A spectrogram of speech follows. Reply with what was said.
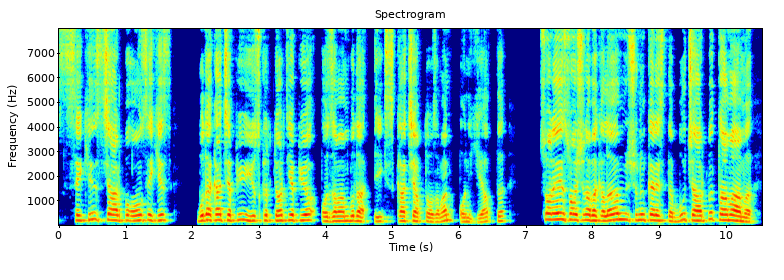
8 çarpı 18. Bu da kaç yapıyor? 144 yapıyor. O zaman bu da x kaç yaptı o zaman? 12 yaptı. Sonra en son şuna bakalım. Şunun karesi de bu çarpı tamamı.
